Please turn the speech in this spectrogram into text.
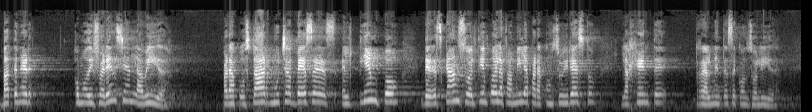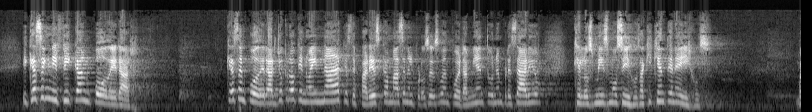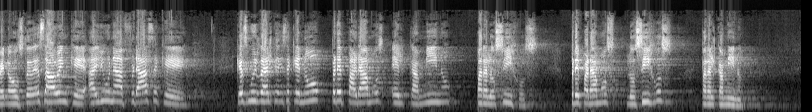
va a tener como diferencia en la vida, para apostar muchas veces el tiempo de descanso, el tiempo de la familia para construir esto, la gente realmente se consolida. ¿Y qué significa empoderar? ¿Qué es empoderar? Yo creo que no hay nada que se parezca más en el proceso de empoderamiento de un empresario que los mismos hijos. ¿Aquí quién tiene hijos? Bueno, ustedes saben que hay una frase que, que es muy real que dice que no preparamos el camino para los hijos, preparamos los hijos para el camino.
